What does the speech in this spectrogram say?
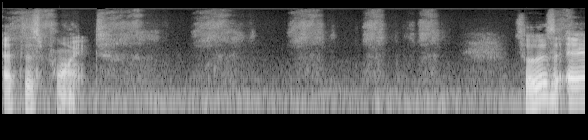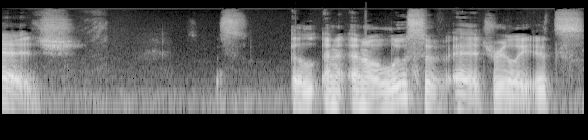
at this point. So this edge, an, an elusive edge, really. It's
